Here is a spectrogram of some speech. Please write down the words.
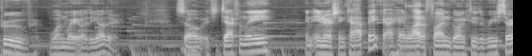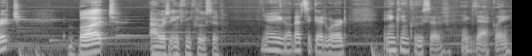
prove one way or the other. So it's definitely an interesting topic. I had a lot of fun going through the research, but I was inconclusive. There you go. That's a good word. Inconclusive. Exactly.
